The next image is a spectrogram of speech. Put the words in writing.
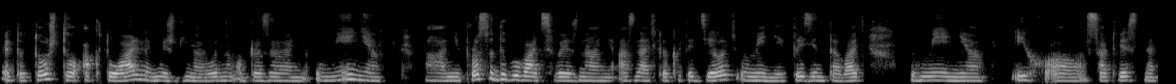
это то, что актуально в международном образовании. Умение а, не просто добывать свои знания, а знать, как это делать, умение презентовать, умение их, а, соответственно,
